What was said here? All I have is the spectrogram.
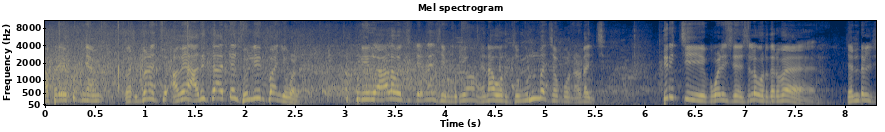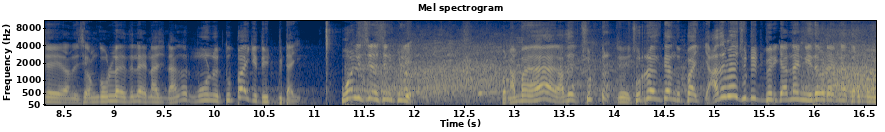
அப்புறம் எப்படி அவன் அதுக்காகத்தான் சொல்லியிருப்பாங்க போல. இப்படி ஒரு ஆளை வச்சுட்டு என்ன செய்ய முடியும்? ஏன்னா ஒரு உண்மை சம்பவம் நடந்துச்சு. திருச்சி போலீஸ் ஸ்டேஷனில் ஒரு தடவை ஜென்ரல் ஜெய அந்த அங்கே உள்ள இதில் என்ன செஞ்சாங்க மூணு துப்பாக்கி தூக்கிட்டு போயிட்டாங்க. போலீஸ் ஸ்டேஷனுக்குள்ளேயே. இப்போ நம்ம அதை சுட்டு சுடுறதுக்கு தான் துப்பாக்கி. அதுவே சுட்டுட்டு போயிருக்காங்க நீ இதை விட என்ன திறமை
